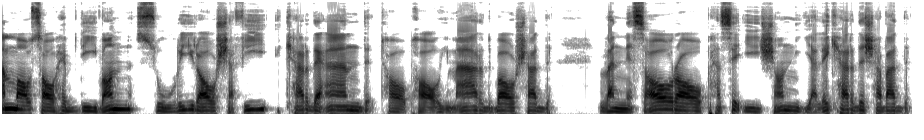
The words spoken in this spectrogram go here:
اما صاحب دیوان سوری را شفیع کرده اند تا پای مرد باشد و نسا را پس ایشان یله کرده شود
